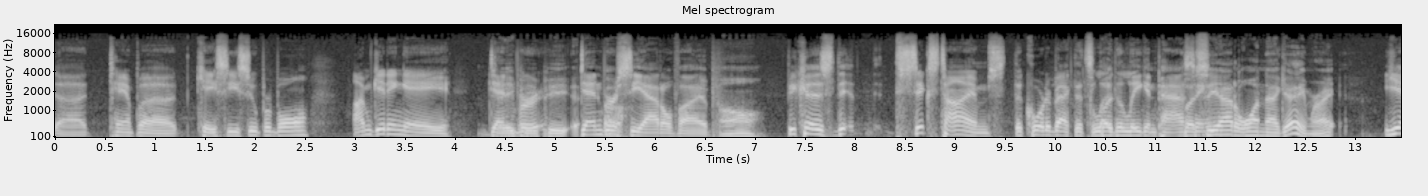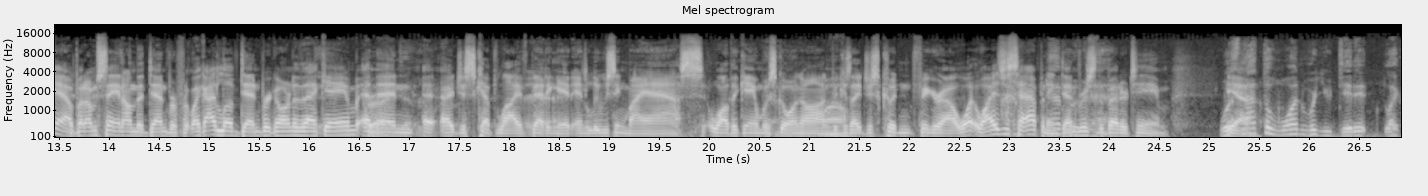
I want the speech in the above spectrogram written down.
uh, Tampa KC Super Bowl. I'm getting a Denver, JPP. Denver Oh. Seattle vibe Oh. because the, six times the quarterback that's led But- the league in passing. But Seattle won that game, right? Yeah, but I'm saying on the Denver for like I love Denver going to that game, and Right. then I I just kept live betting it and losing my ass while the game was going on Wow. because I just couldn't figure out what why is this happening. remember Denver's the better team. Was yeah, that the one where you did it like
